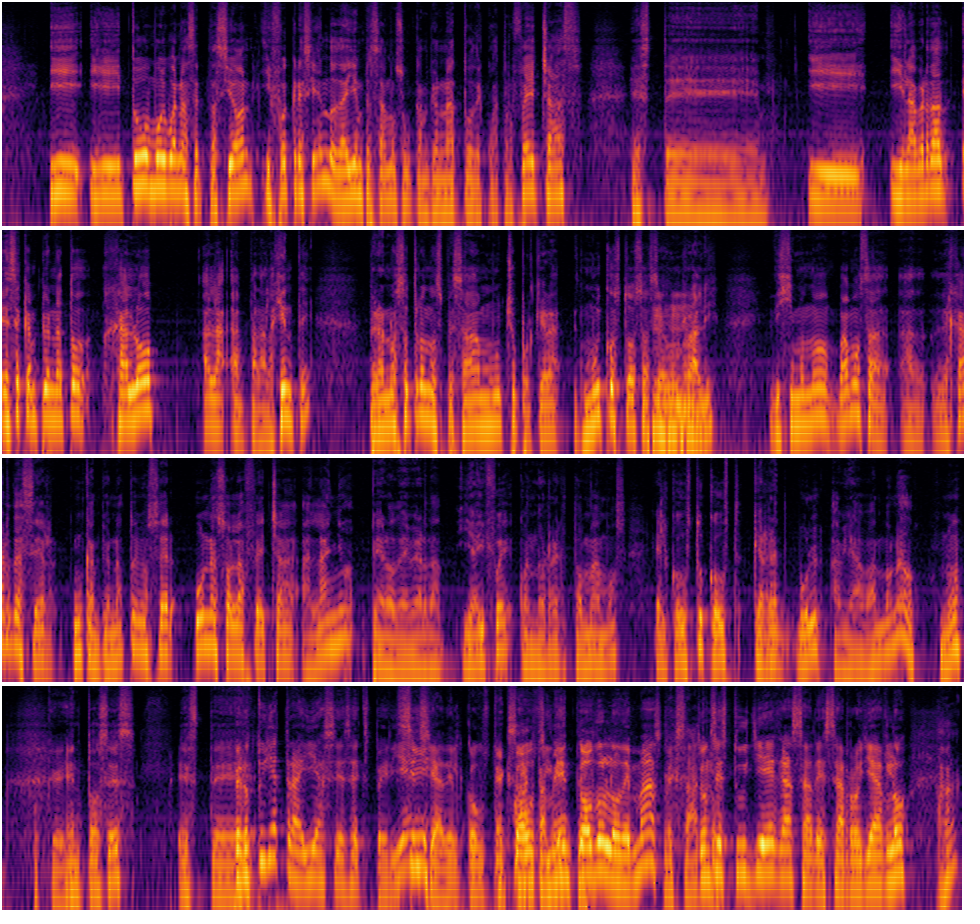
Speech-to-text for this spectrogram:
Y, y tuvo muy buena aceptación y fue creciendo. De ahí empezamos un campeonato de cuatro fechas. Este. Y, y la verdad, ese campeonato jaló a la- a- para la gente, pero a nosotros nos pesaba mucho porque era muy costoso hacer un rally. Dijimos, no, vamos a, a dejar de hacer un campeonato y vamos a hacer una sola fecha al año, pero de verdad. Y ahí fue cuando retomamos el Coast to Coast que Red Bull había abandonado, ¿no? Entonces, este... Pero tú ya traías esa experiencia del coast to coast y de todo lo demás. Exacto. Entonces tú llegas a desarrollarlo Ajá,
